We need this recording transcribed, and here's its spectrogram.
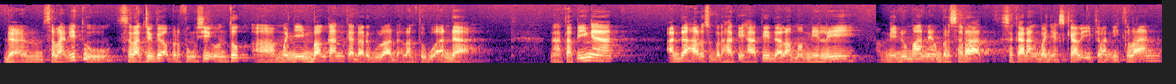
Dan selain itu, serat juga berfungsi untuk uh, menyeimbangkan kadar gula dalam tubuh Anda. Nah, tapi ingat, Anda harus berhati-hati dalam memilih minuman yang berserat. Sekarang banyak sekali iklan-iklan,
